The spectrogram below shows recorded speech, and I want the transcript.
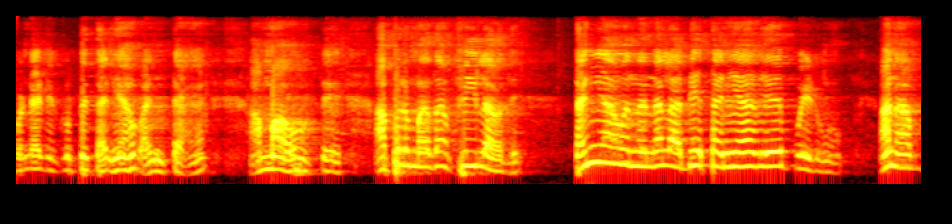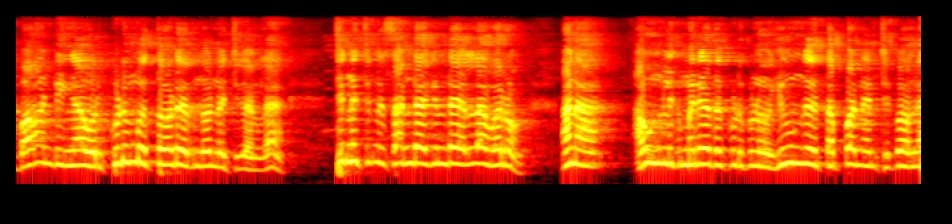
பொண்டாட்டி கூப்பிட்டு தனியாக வந்துட்டேன். அம்மா விட்டு. அப்புறமா தான் ஃபீல் ஆகுது. தனியாக வந்ததுனால அப்படியே தனியாகவே போயிடுவோம். ஆனால் பாண்டிங்காக ஒரு குடும்பத்தோடு இருந்தோம்னு வச்சுக்கோங்களேன். சின்ன சின்ன சண்டை கிண்டை எல்லாம் வரும். ஆனால் அவங்களுக்கு மரியாதை கொடுக்கணும். இவங்க தப்பாக நினச்சிக்குவாங்க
